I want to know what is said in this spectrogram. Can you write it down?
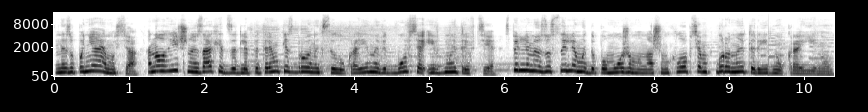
Не зупиняємося. Аналогічний захід задля підтримки збройних сил України відбувся і в Дмитрівці. Спільними зусиллями допоможемо нашим хлопцям боронити рідну країну.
